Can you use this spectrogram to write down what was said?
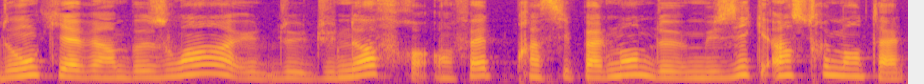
Donc, il y avait un besoin d'une offre, en fait, principalement de musique instrumentale.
